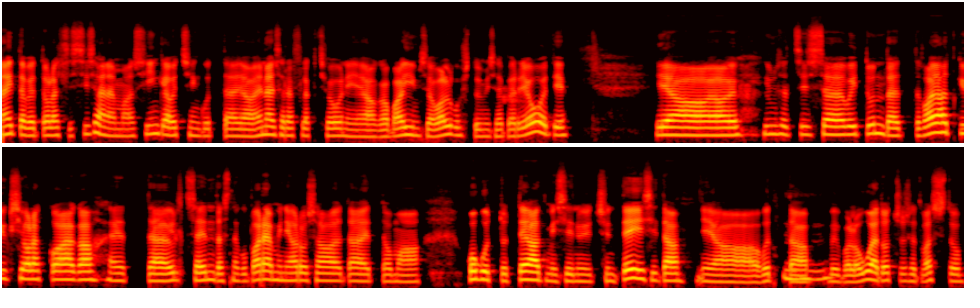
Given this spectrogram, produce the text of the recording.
näitab, et oled siis sisenemas hingeotsingute ja enesereflektsiooni ja ka vaimse valgustumise perioodi ja ilmselt siis võid tunda, et vajadki üksi oleku aega, et et üldse endast nagu paremini aru saada, et oma kogutud teadmisi nüüd sünteesida ja võtta mm -hmm. võib-olla uued otsused vastu.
